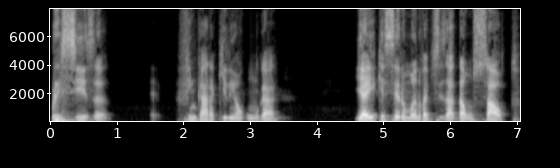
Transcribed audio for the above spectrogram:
precisa é, fincar aquilo em algum lugar. E é aí que esse ser humano vai precisar dar um salto.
